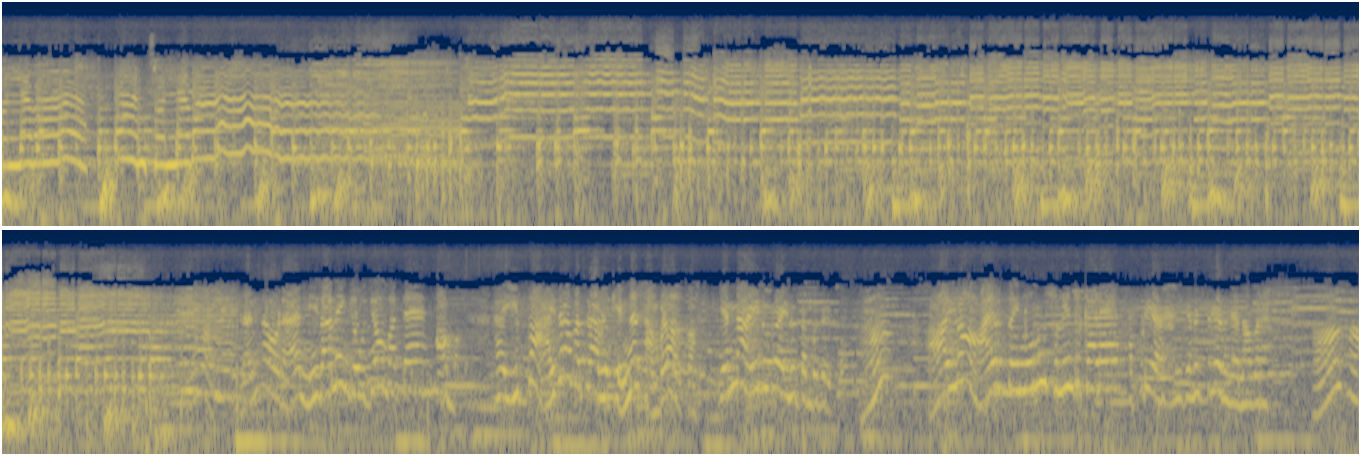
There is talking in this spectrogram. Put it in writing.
சொல்லவா நான் சொல்லவா? ரன்னாவோட நீ தானே இங்க உத்தியோகம் பார்த்த ஆமா. இப்ப ஹைதராபாத்ல அவளுக்கு என்ன சம்பளம் இருக்கும் என்ன ஐநூறு ஐநூத்தி ஐம்பது இருக்கும் ஆயிரம் ஆயிரத்தி ஐநூறுன்னு சொல்லிட்டு இருக்காளே. அப்படியா? எனக்கு தெரியாதுங்க நான் வரேன். ஆஹா.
